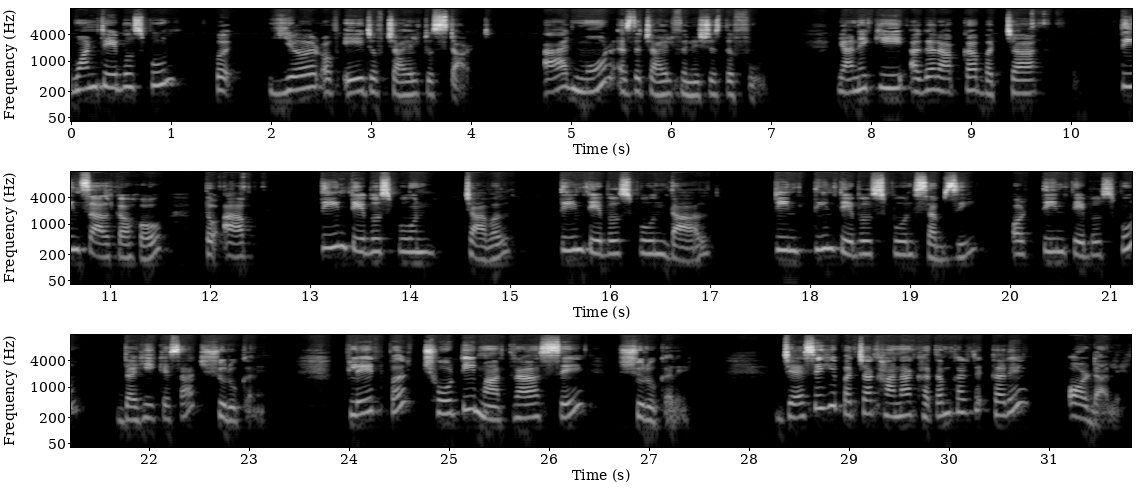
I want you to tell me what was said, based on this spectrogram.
one tablespoon per year of age of child to start add more as the child finish the food यानी कि अगर आपका बच्चा तीन साल का हो तो आप तीन टेबलस्पून चावल, तीन टेबलस्पून दाल, तीन तीन टेबलस्पून सब्ज़ी और तीन टेबलस्पून दही के साथ शुरू करें। प्लेट पर छोटी मात्रा से शुरू करें। जैसे ही बच्चा खाना खत्म करते, करे और डालें।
